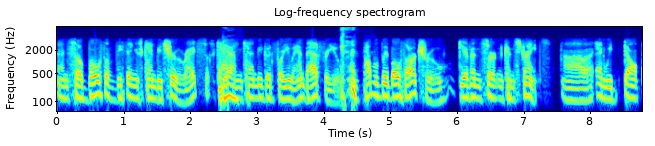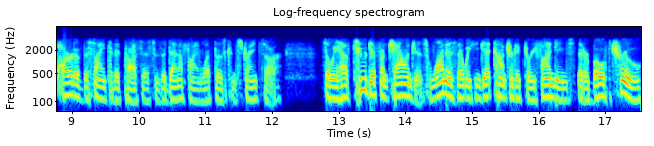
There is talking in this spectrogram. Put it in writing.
And so both of the things can be true, right? So caffeine yeah. can be good for you and bad for you. and probably both are true given certain constraints. Uh, and we don't, part of the scientific process is identifying what those constraints are. So we have two different challenges. One is that we can get contradictory findings that are both true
